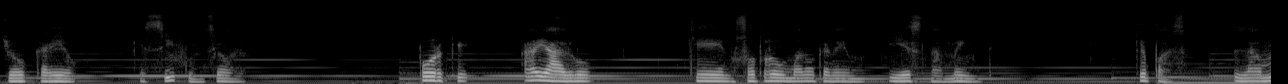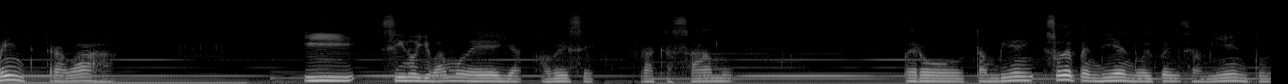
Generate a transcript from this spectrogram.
Yo creo que sí funciona. Porque hay algo que nosotros los humanos tenemos y es la mente. ¿Qué pasa? La mente trabaja y si nos llevamos de ella a veces fracasamos. Pero también eso dependiendo del pensamiento,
